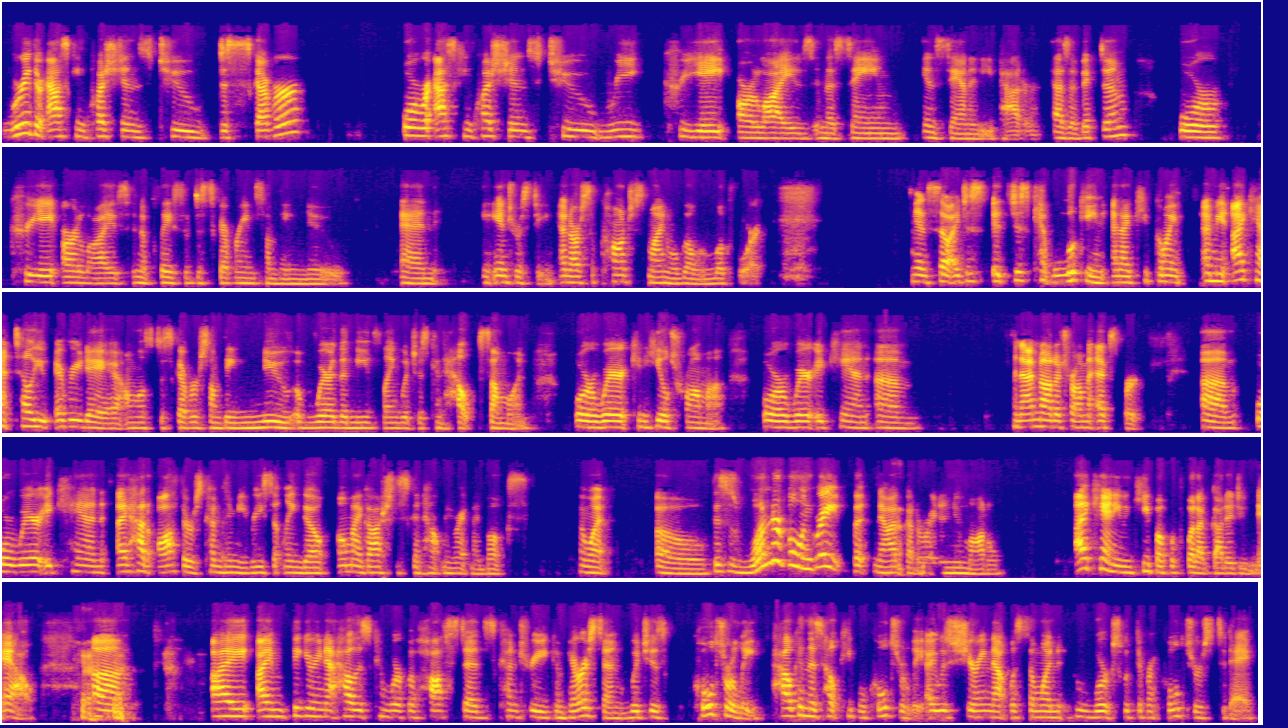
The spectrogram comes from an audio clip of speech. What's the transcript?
we're either asking questions to discover or we're asking questions to recreate our lives in the same insanity pattern as a victim or create our lives in a place of discovering something new and interesting. And our subconscious mind will go and look for it. And so i just it just kept looking and i keep going. I mean i can't tell you every day i almost discover something new of where the needs languages can help someone or where it can heal trauma or where it can um, and I'm not a trauma expert, um, or where it can, I had authors come to me recently and go, Oh my gosh, this can help me write my books. I went, Oh, this is wonderful and great, but now I've got to write a new model. I can't even keep up with what I've got to do now. Um, I, I'm figuring out how this can work with Hofstede's country comparison, which is culturally. How can this help people culturally? I was sharing that with someone who works with different cultures today.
